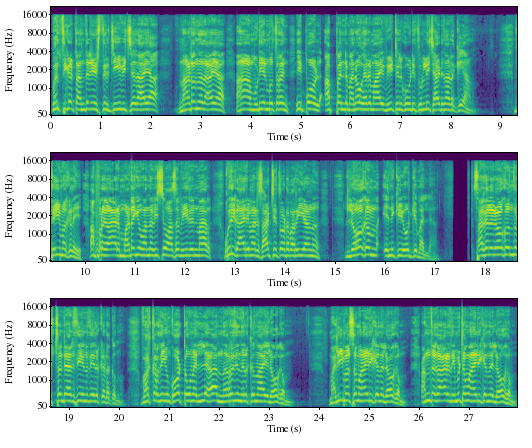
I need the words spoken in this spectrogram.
വൃത്തികെട്ട അന്തരീക്ഷത്തിൽ ജീവിച്ചതായ നടന്നതായ ആ മുടിയൻ പുത്രൻ ഇപ്പോൾ അപ്പന്റെ മനോഹരമായ വീട്ടിൽ കൂടി തുള്ളിച്ചാടി നടക്കുകയാണ്. ദൈവമക്കളെ അപ്രകാരം മടങ്ങി വന്ന വിശ്വാസ വീരന്മാർ ഒരു കാര്യം അവർ സാക്ഷ്യത്തോടെ പറയുകയാണ്. ലോകം എനിക്ക് യോഗ്യമല്ല. സകല ലോകവും ദുഷ്ടന്റെ അധീനതയിൽ കിടക്കുന്നു. വക്രതയും കോട്ടവും എല്ലാം നിറഞ്ഞു നിൽക്കുന്ന ലോകം. മലീമസമായിരിക്കുന്ന ലോകം. അന്ധകാര നിമിഷമായിരിക്കുന്ന ലോകം.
